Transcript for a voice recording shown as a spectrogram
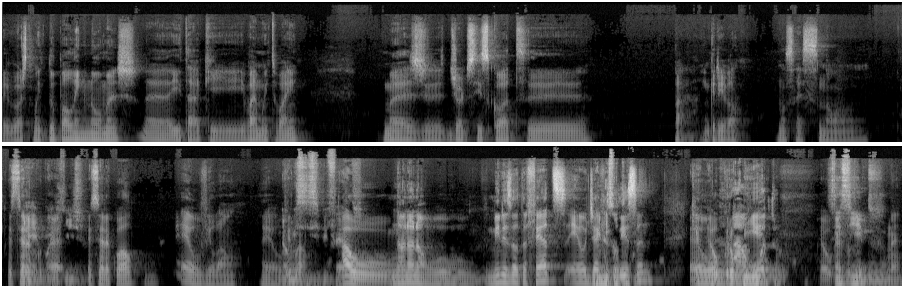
eu gosto muito do Paulinho Numas uh, e está aqui e vai muito bem, mas uh, George C. Scott, uh, pá, incrível. Não sei se não. Esse era, é, é, esse era qual? É o vilão. É o, é o Mississippi Fats. Ah, o... Não, não, não. O Minnesota Fats é o Jackie Minnesota... Gleason. Que é, é o, é o croupier. Ah, o outro. É o sim, sim. Né?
